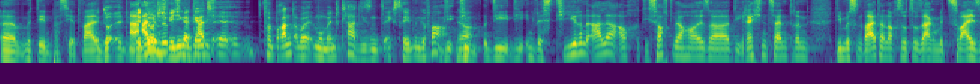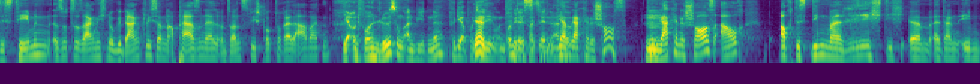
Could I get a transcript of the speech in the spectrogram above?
äh, mit denen passiert. Weil du, äh, alle deutlich weniger Geld äh, verbrannt, aber im Moment klar, die sind extrem in Gefahr. Die, ja. die, die, die, investieren alle, auch die Softwarehäuser, die Rechenzentren, die müssen weiter noch sozusagen mit zwei Systemen sozusagen nicht nur gedanklich, sondern auch personell und sonst wie strukturell arbeiten. Ja, und wollen Lösungen anbieten, ne? Für die Apotheken ja, die, und für und die es, Patienten. Also, die haben gar keine Chance. Die hm. haben gar keine Chance, auch auch das Ding mal richtig ähm, äh, dann eben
